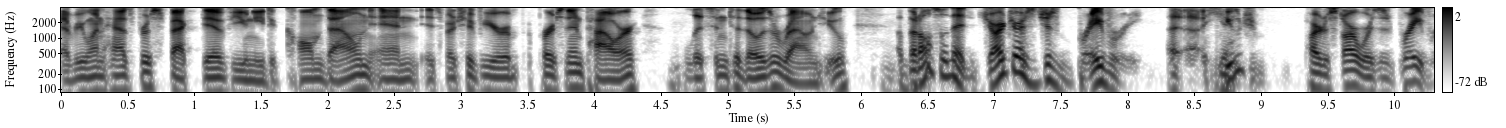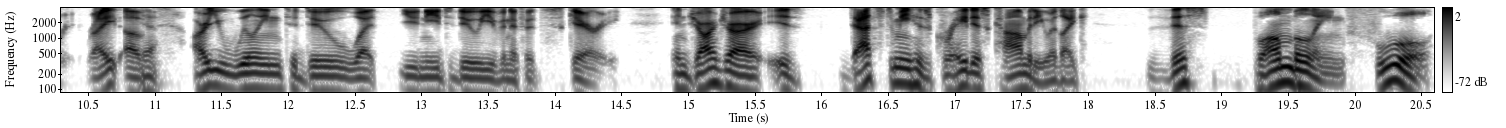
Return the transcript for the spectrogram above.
everyone has perspective. You need to calm down, and especially if you're a person in power, listen to those around you. Uh, But also that Jar Jar is just bravery, a, a Yeah. huge part of Star Wars is bravery, right? Of Yeah. are you willing to do what you need to do even if it's scary? And Jar Jar is that's to me his greatest comedy was like this bumbling fool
